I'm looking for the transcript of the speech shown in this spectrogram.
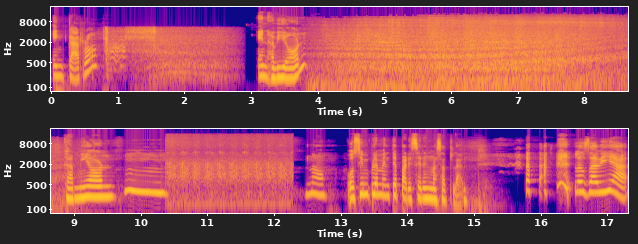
¿En carro? ¿En avión? ¿Camión? Mm. No. O simplemente aparecer en Mazatlán. Lo sabía.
